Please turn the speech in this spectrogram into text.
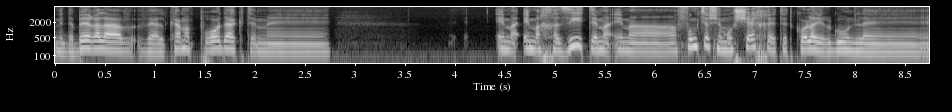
מדבר עליו, ועל כמה product הם... הם, הם החזית, הם, הם הפונקציה שמושכת את כל הארגון ל, אה,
